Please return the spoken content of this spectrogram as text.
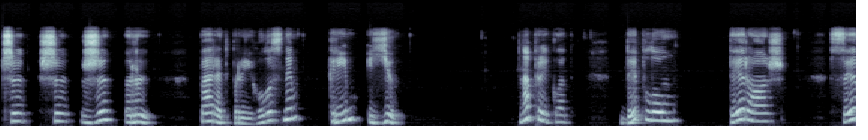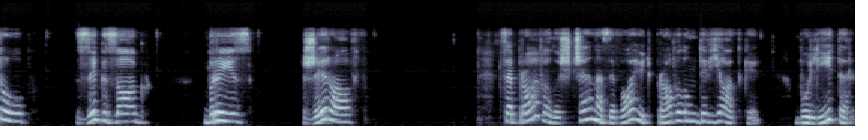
ч, ш, ж, р перед приголосним, крім й. Наприклад, диплом, тираж, сироп, зигзаг, бриз, жираф. Це правило ще називають правилом дев'ятки, бо літер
